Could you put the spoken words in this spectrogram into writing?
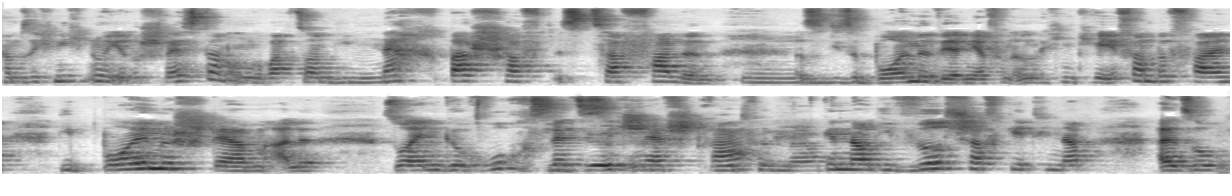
haben sich nicht nur ihre Schwestern umgebracht, sondern die Nachbarschaft ist zerfallen. Mhm. Also diese Bäume werden ja von irgendwelchen Käfern befallen, die Bäume sterben alle. So ein Geruch Die setzt sich in der Wirtschaft Straße. Genau, die Wirtschaft geht hinab. Also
